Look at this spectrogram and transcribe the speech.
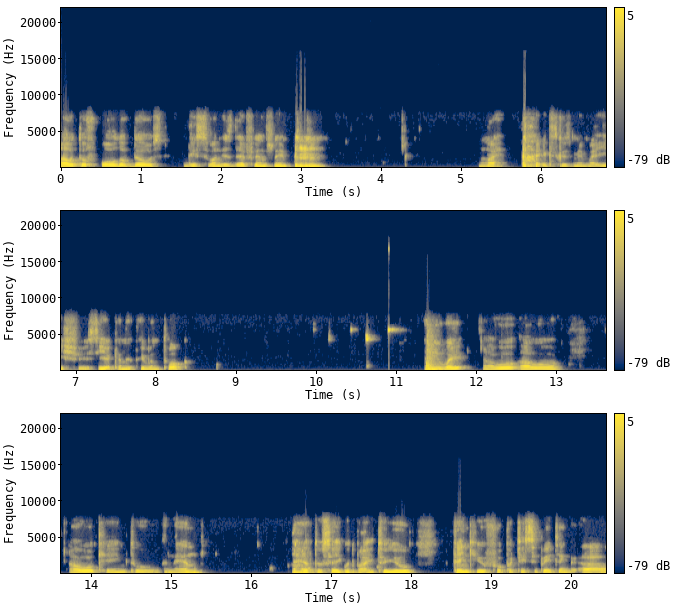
out of all of those, this one is definitely my excuse me, my issue is here. I cannot even talk. Anyway, our our hour came to an end. I have to say goodbye to you. Thank you for participating. Uh,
